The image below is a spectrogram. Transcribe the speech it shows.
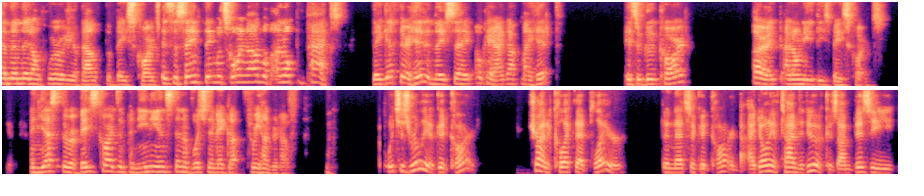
and then they don't worry about the base cards. It's the same thing what's going on with unopened packs. They get their hit and they say, okay, I got my hit. It's a good card. All right, I don't need these base cards. Yeah. And yes, there are base cards in Panini Instant of which they make up 300 of. Which is really a good card. Trying to collect that player, then that's a good card. I don't have time to do it because I'm busy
